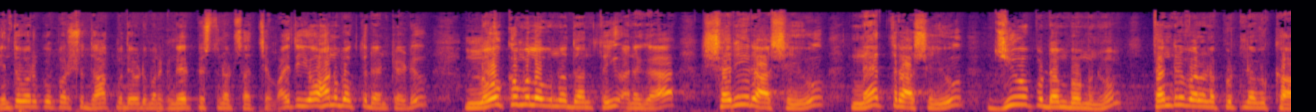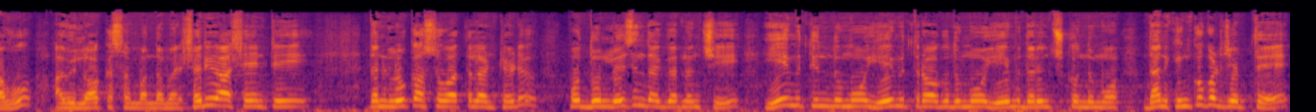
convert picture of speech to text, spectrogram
ఇంతవరకు పరిశుద్ధాత్మ దేవుడు మనకు నేర్పిస్తున్నట్టు సత్యం. అయితే యోహన భక్తుడు అంటాడు లోకములో ఉన్నదంతయు అనగా శరీరాశయు నేత్రాశయు జీవపు డంబమును తండ్రి వలన పుట్టినవి కావు అవి లోక సంబంధమైన శరీరాశ ఏంటి? దాన్ని లూకాసు వార్తలు అంటాడు. పొద్దున్న లేచిన దగ్గర నుంచి ఏమి తిందుమో ఏమి త్రాగుదుమో ఏమి ధరించుకుందుమో దానికి ఇంకొకటి చెప్తే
